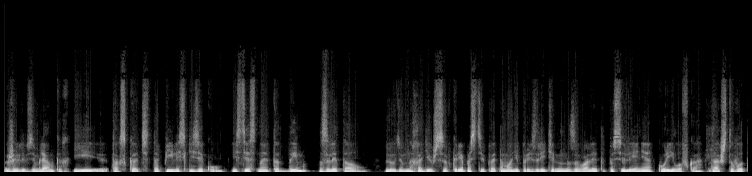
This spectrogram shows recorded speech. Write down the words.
жили в землянках и, так сказать, топились кизяком. Естественно, этот дым залетал людям, находившимся в крепости, поэтому они презрительно называли это поселение Куриловка. Так что вот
